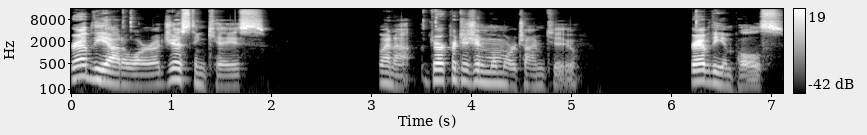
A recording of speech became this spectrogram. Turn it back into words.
Grab the Otawara, just in case. Why not? Dark Petition one more time, too. Grab the Impulse.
